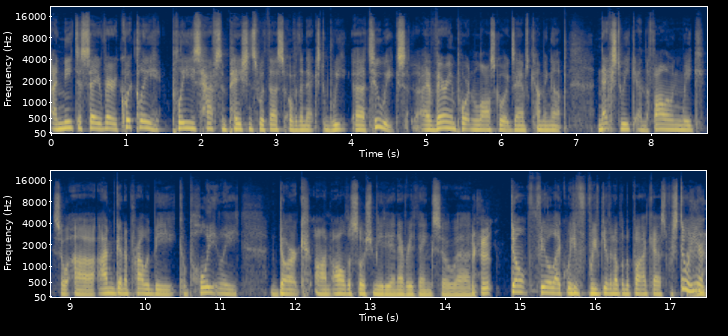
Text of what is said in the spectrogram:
I need to say very quickly, please have some patience with us over the next week, uh, two weeks. I have very important law school exams coming up next week and the following week. So uh, I'm going to probably be completely dark on all the social media and everything. So uh, don't feel like we've we've given up on the podcast. We're still here.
